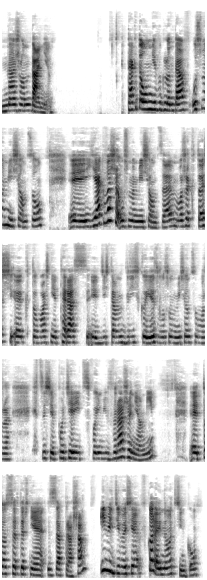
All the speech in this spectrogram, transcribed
na żądanie. Tak to u mnie wygląda w ósmym miesiącu. E, jak wasze ósme miesiące? Może ktoś, kto właśnie teraz gdzieś tam blisko jest w ósmym miesiącu, może chce się podzielić swoimi wrażeniami. To serdecznie zapraszam i widzimy się w kolejnym odcinku.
